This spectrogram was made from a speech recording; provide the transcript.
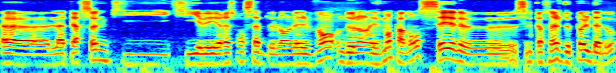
la personne qui, qui est responsable de l'enlèvement de l'enlèvement pardon c'est le c'est le personnage de Paul Dano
